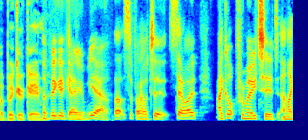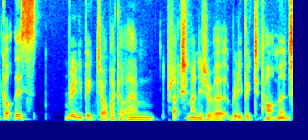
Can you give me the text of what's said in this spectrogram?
A bigger game. a bigger game. Yeah, that's about it. So I I got promoted and I got this really big job. I got um production manager of a really big department.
